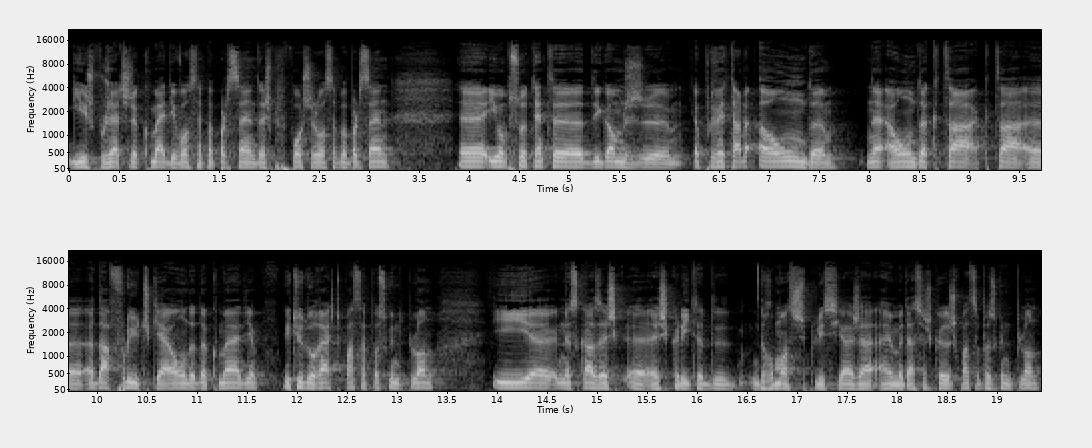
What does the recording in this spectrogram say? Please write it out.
e os projetos da comédia vão sempre aparecendo, as propostas vão sempre aparecendo uh, e uma pessoa tenta, digamos, uh, aproveitar a onda, né, a onda que está que tá, a dar frutos, que é a onda da comédia, e tudo o resto passa para o segundo plano e uh, nesse caso a, a escrita de, de, romances policiais é uma dessas coisas que passa para o segundo plano.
